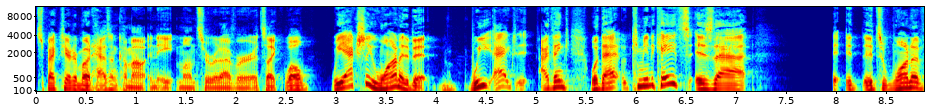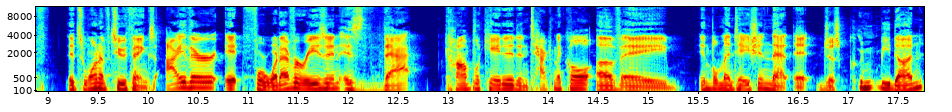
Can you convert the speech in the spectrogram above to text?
spectator mode hasn't come out in eight months or whatever. It's like, well, we actually wanted it. We act. I think what that communicates is that it, it's one of it's one of two things. Either it for whatever reason is that complicated and technical of a implementation that it just couldn't be done,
